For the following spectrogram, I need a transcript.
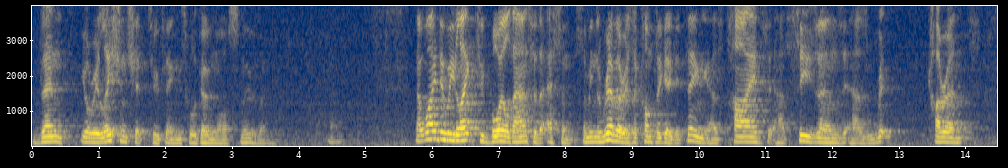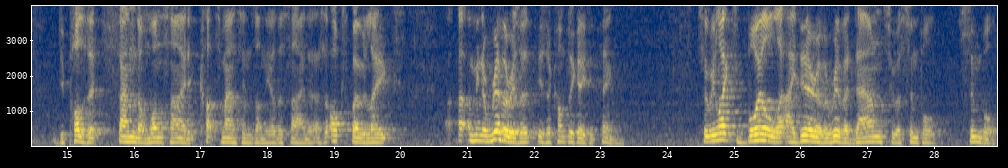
then your relationship to things will go more smoothly. Now, why do we like to boil down to the essence? I mean, the river is a complicated thing. It has tides, it has seasons, it has currents, deposits sand on one side, it cuts mountains on the other side, it has oxbow lakes. I mean, a river is a, is a complicated thing. So we like to boil the idea of a river down to a simple symbol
